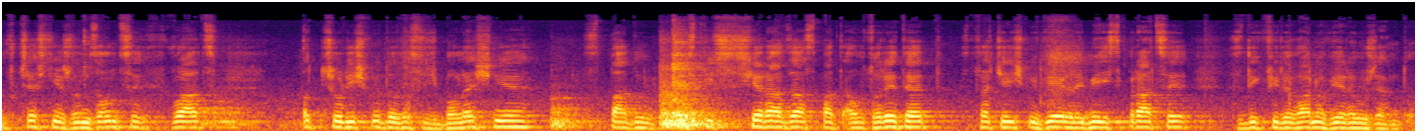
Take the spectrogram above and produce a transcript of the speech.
ówcześnie rządzących władz odczuliśmy to dosyć boleśnie. Spadł prestiż Sieradza, spadł autorytet, straciliśmy wiele miejsc pracy, zlikwidowano wiele urzędów.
